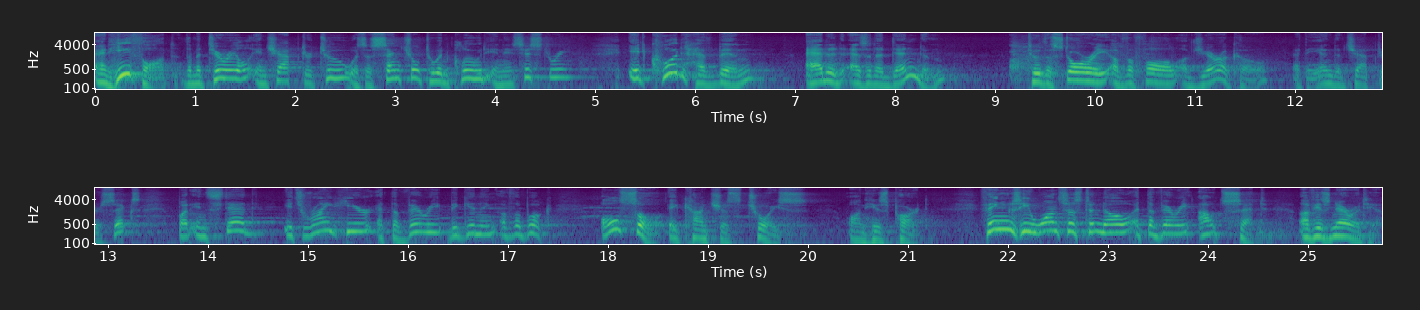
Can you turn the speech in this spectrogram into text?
And he thought the material in chapter 2 was essential to include in his history. It could have been added as an addendum to the story of the fall of Jericho at the end of chapter 6, but instead, it's right here at the very beginning of the book. Also, a conscious choice on his part. Things he wants us to know at the very outset of his narrative.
